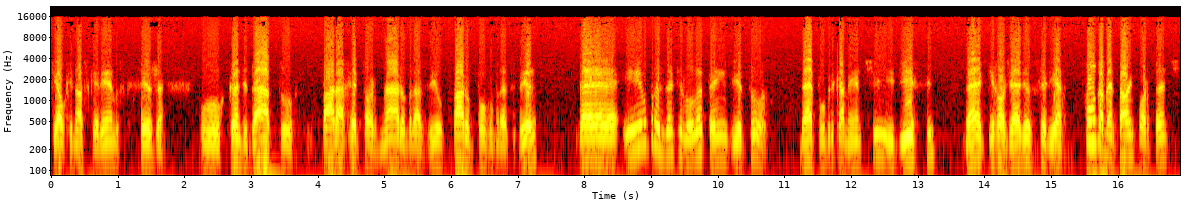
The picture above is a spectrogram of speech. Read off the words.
que é o que nós queremos, que seja o candidato para retornar o Brasil para o povo brasileiro. É, e o presidente Lula tem dito né, publicamente e disse né, que Rogério seria fundamental, importante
